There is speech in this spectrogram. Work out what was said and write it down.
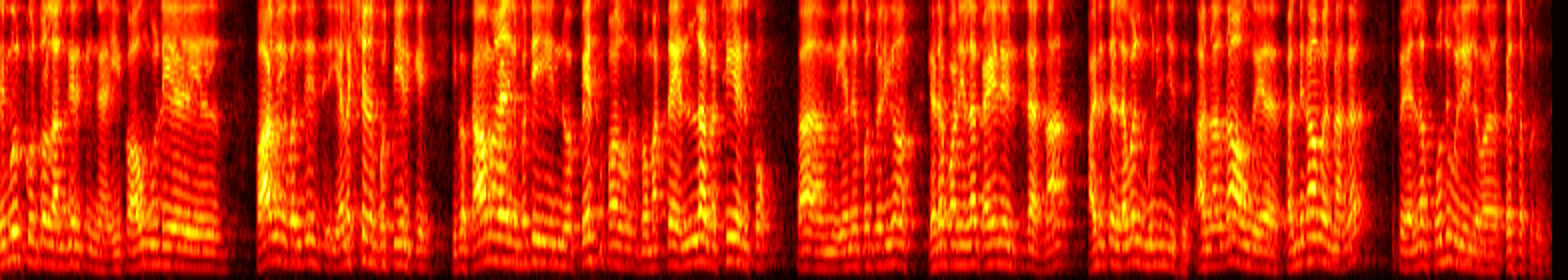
ரிமோட் கண்ட்ரோல் அங்கே இருக்குங்க. இப்போ அவங்களுடைய பார்வை வந்து எலெக்ஷனை பற்றி இருக்குது இப்போ காமராஜரை பற்றி இன்னும் பேச பாருங்க. இப்போ மற்ற எல்லா கட்சியும் எடுக்கும். என்னை பொறுத்த வரைக்கும் எடப்பாடியெல்லாம் கையில் எடுத்துட்டாருன்னா அடுத்த லெவல் முடிஞ்சுது. அதனால தான் அவங்க கண்டுக்காமல் இருந்தாங்க. இப்போ எல்லாம் பொது வெளியில் பேசப்படுது.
